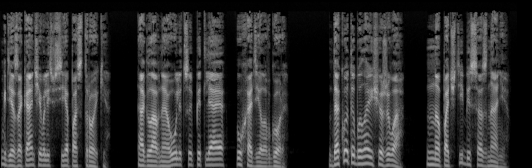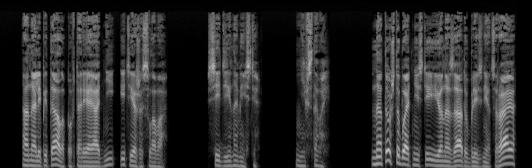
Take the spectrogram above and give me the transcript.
где заканчивались все постройки, а главная улица, петляя, уходила в горы. Дакота была еще жива, но почти без сознания. Она лепетала, повторяя одни и те же слова. «Сиди на месте. Не вставай. На то, чтобы отнести ее назад в близнец рая,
